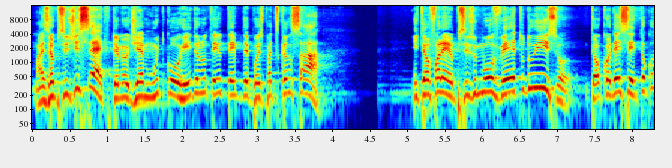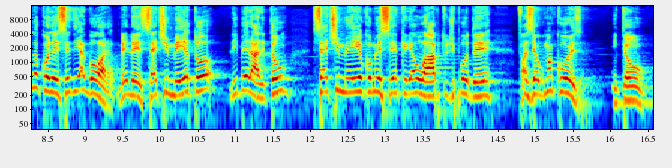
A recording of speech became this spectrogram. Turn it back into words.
Mas eu preciso de 7, porque meu dia é muito corrido e eu não tenho tempo depois para descansar. Então eu falei, eu preciso mover tudo isso. Então eu acordei cedo. Então quando eu acordei cedo, e agora? Beleza, sete e meia estou liberado. Então, sete e meia eu comecei a criar o hábito de poder fazer alguma coisa. Então,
